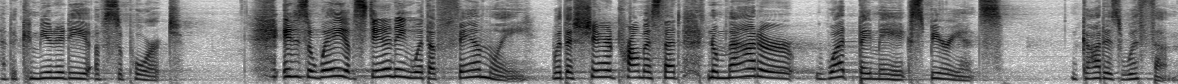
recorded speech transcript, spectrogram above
and a community of support. It is a way of standing with a family with a shared promise that no matter what they may experience, God is with them,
